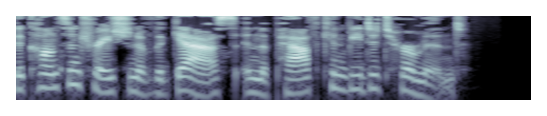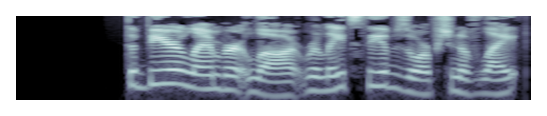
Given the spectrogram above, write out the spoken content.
the concentration of the gas in the path can be determined. The Beer Lambert law relates the absorption of light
